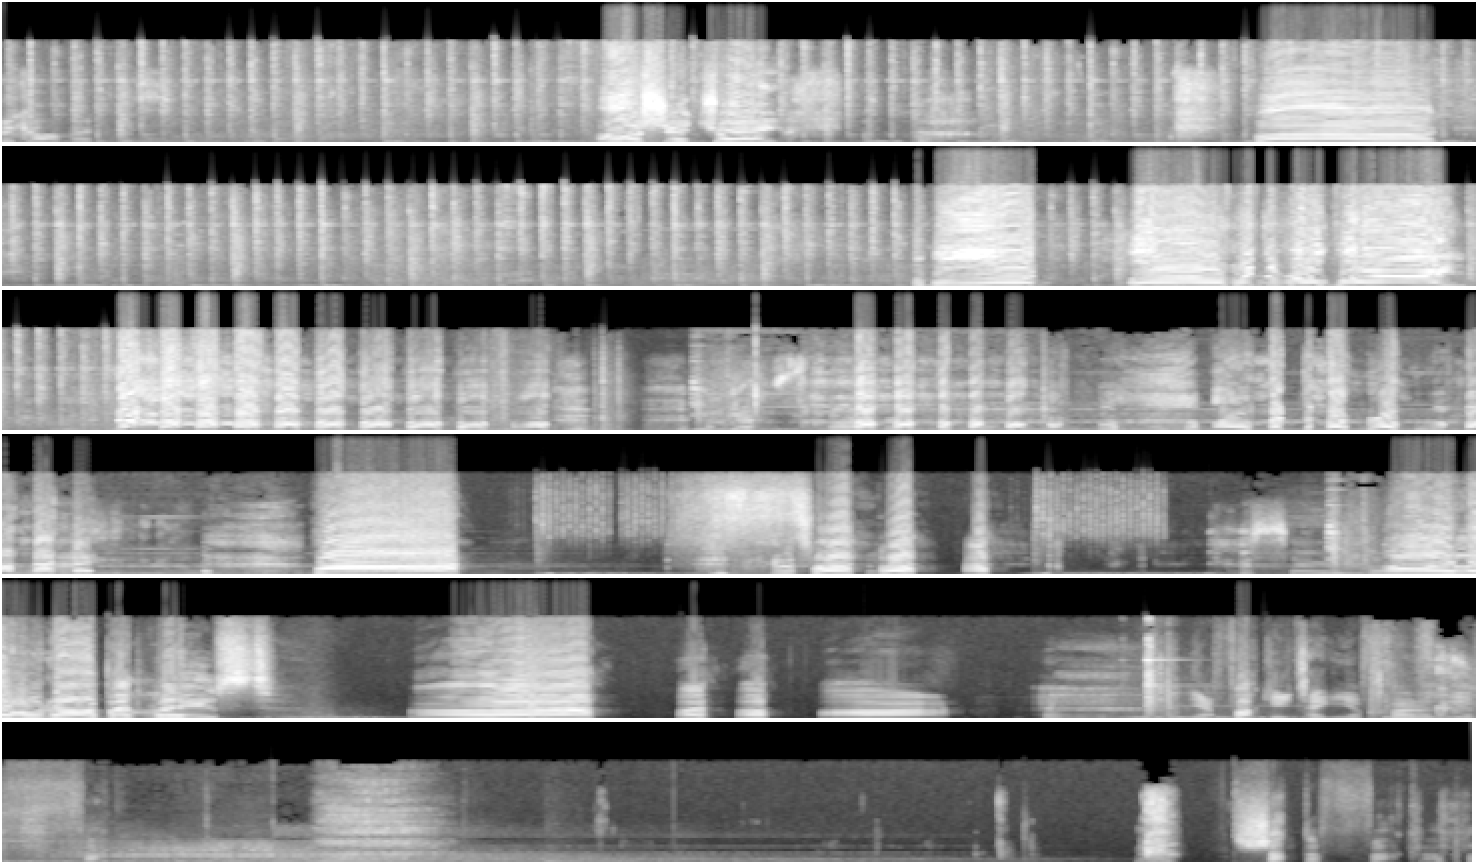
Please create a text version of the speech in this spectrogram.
You can't make this, Oh shit, tree! Fuck! Come on! Oh, went the wrong way! No! I went the wrong way! Fuck! Oh. I leveled up at least. Ah, ah. yeah, fuck you taking your photos of your fucking. Shut the fuck up.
